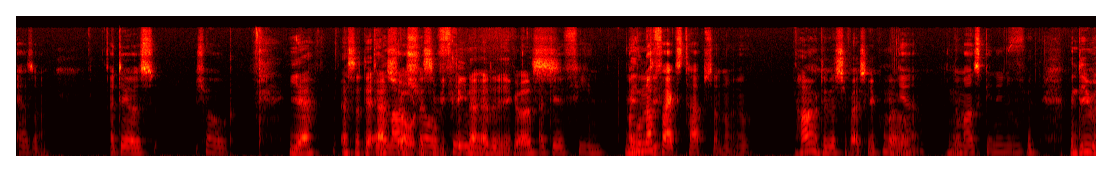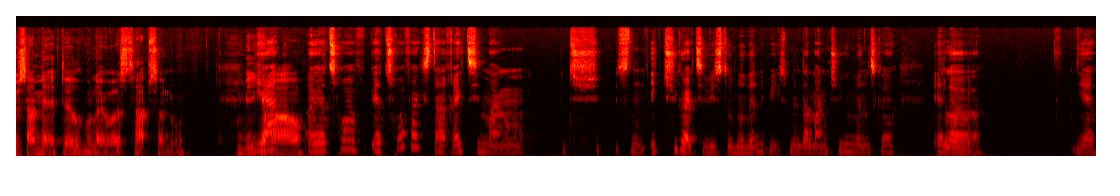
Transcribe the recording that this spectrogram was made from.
Altså, og det er også sjovt, Ja, altså det, Det er er, sjovt, altså vi film, griner af det, ikke og også? det er fint. Og Men hun har det- faktisk tabt sig nu jo. Har hun? Det vidste jeg faktisk ikke, hun havde. Ja, hun er meget skinny nu. Men det er jo samme med Adele, hun har jo også tabt sig nu. Mega Ja, meget. Og jeg tror, jeg tror faktisk, der er rigtig mange, ty- sådan, ikke tykke aktivister nødvendigvis, men der er mange tykke mennesker, eller ja,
